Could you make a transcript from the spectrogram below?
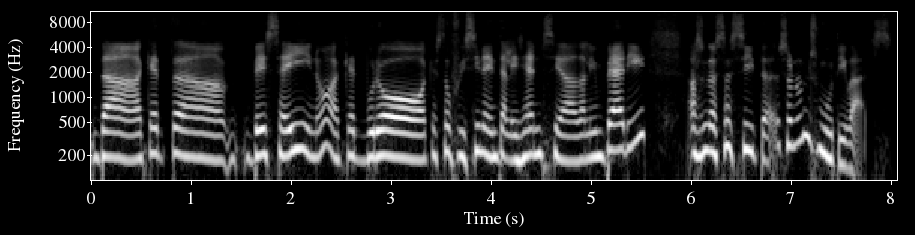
d'aquest uh, BCI, no? aquest buró, aquesta oficina d'intel·ligència de l'imperi, els necessita, són uns motivats.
